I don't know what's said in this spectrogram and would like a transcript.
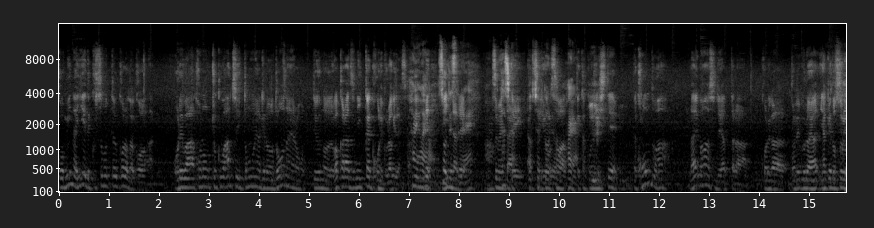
こうみんな家でくすぶってる頃がこうあ俺はこの曲は熱いと思うんやけどどうなんやろうっていうので分からずに一回ここに来るわけじゃないですか。はいはいはい。でみんなで冷たい熱いを触って確認して、で今度はライブハウスでやったらこれがどれぐらいやけどする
